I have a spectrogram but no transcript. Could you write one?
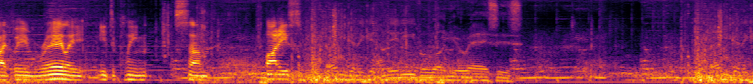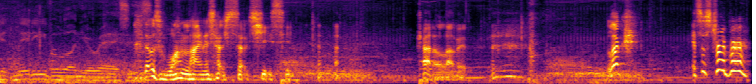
We really need to clean some bodies. I'm gonna get medieval on your asses. I'm gonna get medieval on your asses. Those one-liners are so cheesy. Gotta love it. Look! It's a stripper!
